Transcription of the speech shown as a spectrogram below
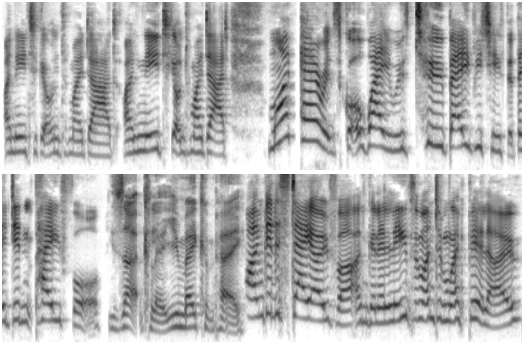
I need to get onto my dad. I need to get onto my dad. My parents got away with two baby teeth that they didn't pay for. Exactly. You make them pay. I'm going to stay over. I'm going to leave them under my pillow,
